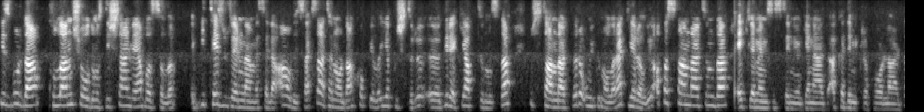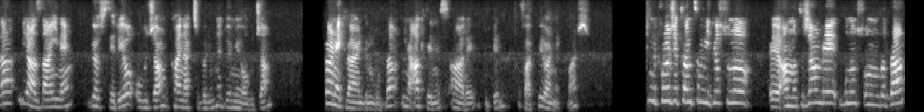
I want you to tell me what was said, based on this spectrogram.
biz burada kullanmış olduğumuz dijital veya basılı bir tez üzerinden mesela aldıysak zaten oradan kopyala yapıştırı e, direkt yaptığımızda bu standartlara uygun olarak yer alıyor. APA standartında eklememiz isteniyor genelde akademik raporlarda. Birazdan yine gösteriyor olacağım. Bu kaynakçı bölümüne dönüyor olacağım. Örnek verdim burada. Yine Akdeniz, ARE gibi ufak bir örnek var. Şimdi proje tanıtım videosunu e, anlatacağım ve bunun sonunda da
